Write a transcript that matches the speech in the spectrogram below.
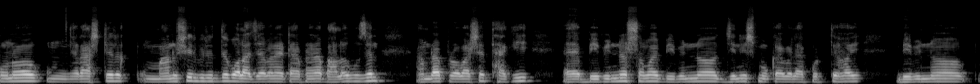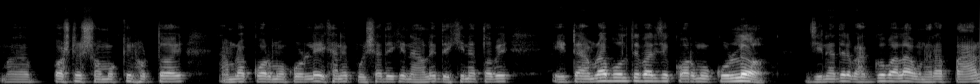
কোনো রাষ্ট্রের মানুষের বিরুদ্ধে বলা যাবে না, এটা আপনারা ভালো বুঝেন। আমরা প্রবাসে থাকি। বিভিন্ন সময় বিভিন্ন জিনিস মোকাবেলা করতে হয়। বিভিন্ন প্রশ্নের সম্মুখীন হতে হয়। আমরা কর্ম করলে এখানে পয়সা দেখি, না হলে দেখি না। তবে এটা আমরা বলতে পারি যে কর্ম করলেও যিনাদের ভাগ্য বালা উনারা পান।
